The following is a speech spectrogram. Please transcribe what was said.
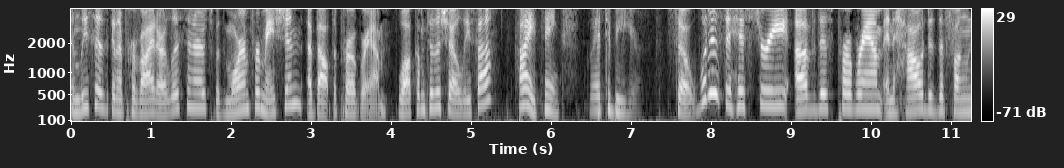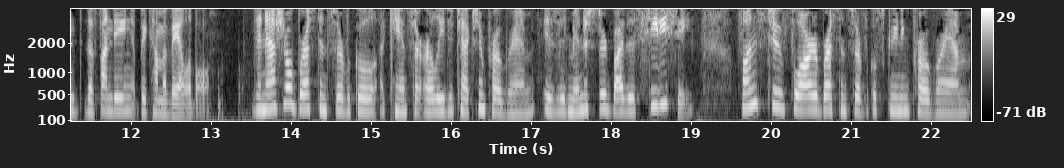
And Lisa is going to provide our listeners with more information about the program. Welcome to the show, Lisa. Hi, thanks. Glad to be here. So, what is the history of this program and how did the fund the funding become available? The National Breast and Cervical Cancer Early Detection Program is administered by the CDC. Funds to Florida Breast and Cervical Screening Program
